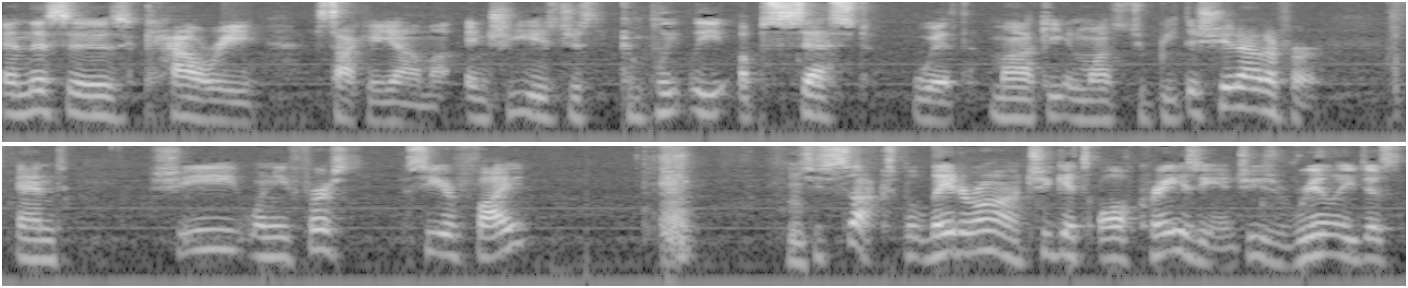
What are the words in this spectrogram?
And this is Kaori Sakayama, and she is just completely obsessed with Maki and wants to beat the shit out of her. And she, when you first see her fight, she sucks. But later on, she gets all crazy, and she's really just.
